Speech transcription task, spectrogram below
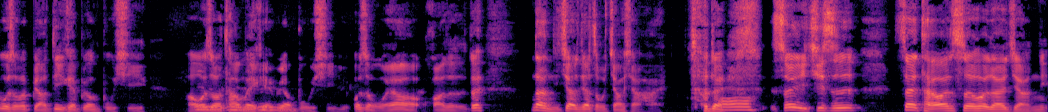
为什么表弟可以不用补习？啊，为什么堂妹可以不用补习？为什么我要花这？对，那你叫人家怎么教小孩？对不对？所以其实。在台湾社会来讲，你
